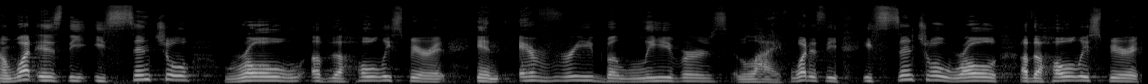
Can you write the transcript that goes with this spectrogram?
uh, what is the essential role of the Holy Spirit in every believer's life? What is the essential role of the Holy Spirit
